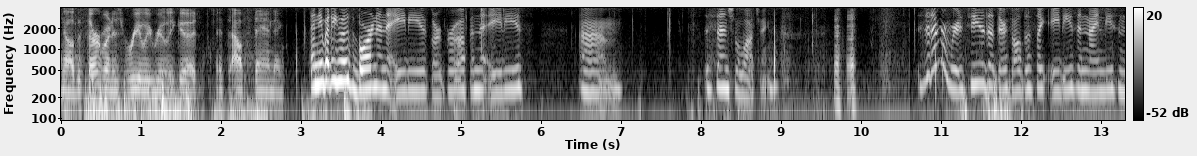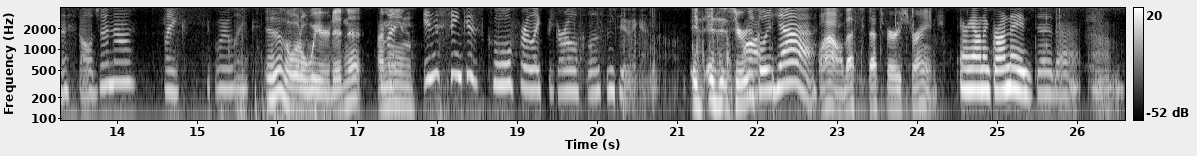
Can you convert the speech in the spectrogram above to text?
no, the third one is really, really good. It's outstanding. anybody who was born in the 80s or grew up in the 80s, um, essential watching. Is it ever weird to you that there's all this like 80s and 90s nostalgia now? Like people are like, It is a little weird, isn't it? I mean, NSYNC is cool for like the girls to listen to again. is, is it seriously? Uh, yeah. Wow, that's that's very strange. Ariana Grande did a um,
